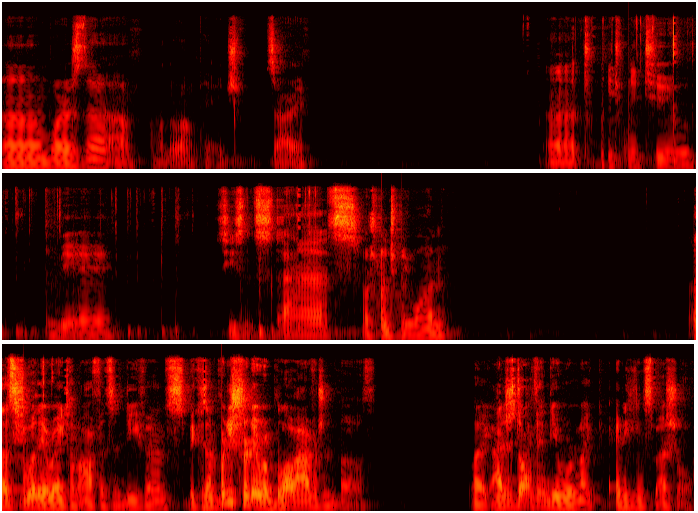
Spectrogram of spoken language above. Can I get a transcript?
um, where's the? Oh, I'm on the wrong page. Sorry. Uh, 2022 NBA season stats or 2021. Let's see where they ranked on offense and defense because I'm pretty sure they were below average in both. Like I just don't think they were like anything special.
